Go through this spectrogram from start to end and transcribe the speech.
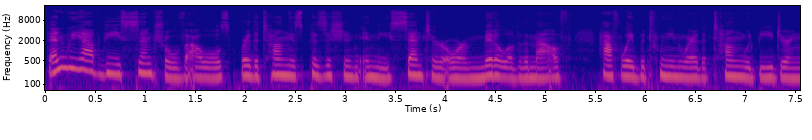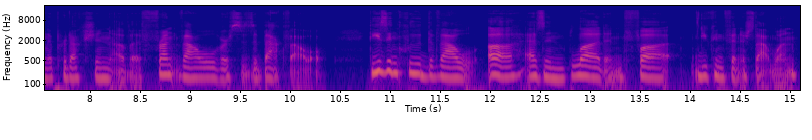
Then we have the central vowels, where the tongue is positioned in the center or middle of the mouth, halfway between where the tongue would be during the production of a front vowel versus a back vowel. These include the vowel uh, as in blood, and fa. You can finish that one.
